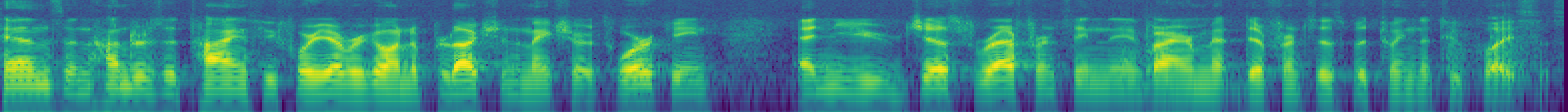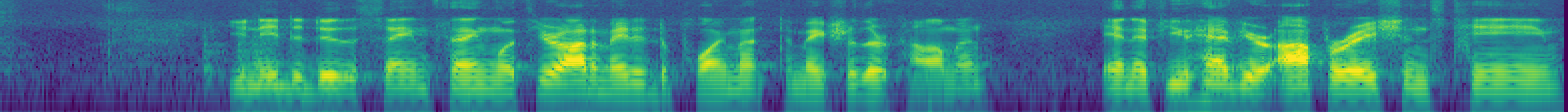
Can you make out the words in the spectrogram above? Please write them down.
tens and hundreds of times before you ever go into production to make sure it's working, and you're just referencing the environment differences between the two places You need to do the same thing with your automated deployment to make sure they're common. And if you have your operations team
